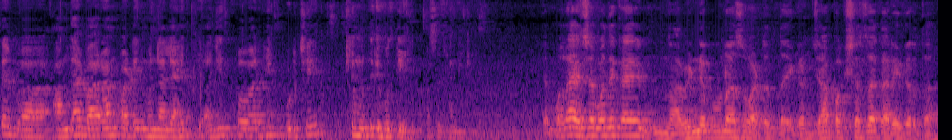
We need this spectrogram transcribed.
साहेब आमदार बाळाराम पाटील म्हणाले आहेत की अजित पवार हे पुढचे मुख्यमंत्री होतील असं सांगितलं. तर मला याच्यामध्ये काय नाविन्यपूर्ण असं वाटत नाही कारण ज्या पक्षाचा कार्यकर्ता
